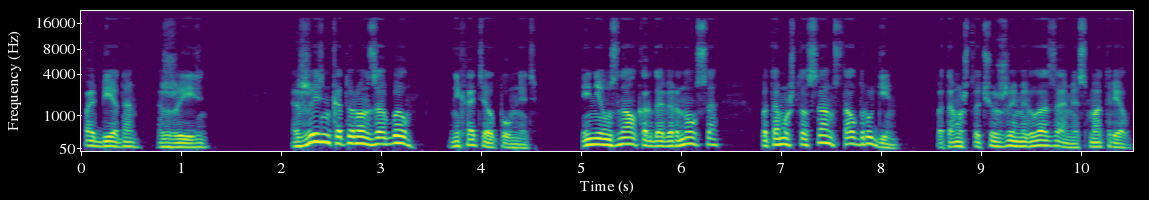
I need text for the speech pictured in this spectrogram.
победа, жизнь. Жизнь, которую он забыл, не хотел помнить. И не узнал, когда вернулся, потому что сам стал другим, потому что чужими глазами смотрел.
